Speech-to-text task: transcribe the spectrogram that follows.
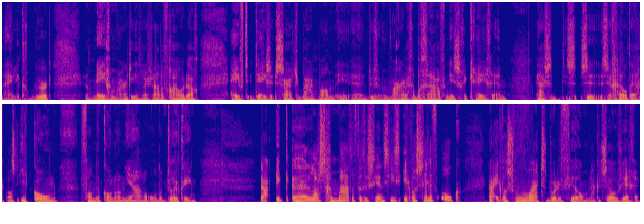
eindelijk gebeurd. En op 9 maart, Internationale Vrouwendag... heeft deze Saartje Baartman dus een waardige begrafenis gekregen. En ja, ze, ze, ze, geldt eigenlijk als icoon van de koloniale onderdrukking. Nou, ik eh, las gematigde recensies. Ik was zelf ook... Nou, ik was verward door de film, laat ik het zo zeggen.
